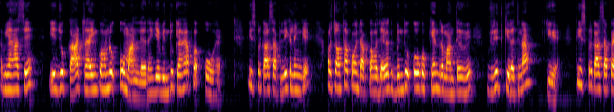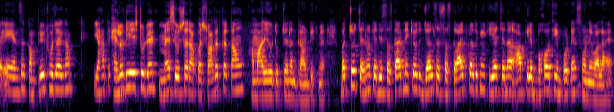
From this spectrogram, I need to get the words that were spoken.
अब यहाँ से ये जो काट रहा है, इनको हम लोग ओ मान ले रहे हैं। ये बिंदु क्या है? आपका ओ है। इस प्रकार से आप लिख लेंगे और चौथा पॉइंट आपका हो जाएगा कि बिंदु ओ को केंद्र मानते हुए वृत्त की रचना की है तो इस प्रकार से आपका ए आंसर कंप्लीट हो जाएगा। यहाँ तक हेलो डी स्टूडेंट मैं शिव सर आपका स्वागत करता हूँ हमारे यूट्यूब चैनल ग्राउंड टीच में। बच्चों चैनल को यदि सब्सक्राइब नहीं किया तो जल्द से सब्सक्राइब कर दो, क्योंकि यह चैनल आपके लिए बहुत ही इंपॉर्टेंस होने वाला है।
